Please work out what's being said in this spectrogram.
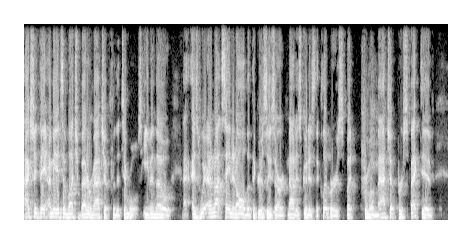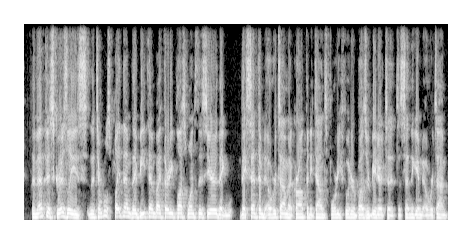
I actually think, I mean, it's a much better matchup for the Timberwolves, even though, as we're, I'm not saying at all that the Grizzlies are not as good as the Clippers, but from a matchup perspective, the Memphis Grizzlies, the Timberwolves played them. They beat them by 30 plus once this year. They they sent them to overtime. A Karl-Anthony Towns 40 footer buzzer beater to, to send the game to overtime.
